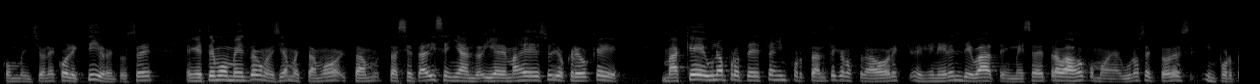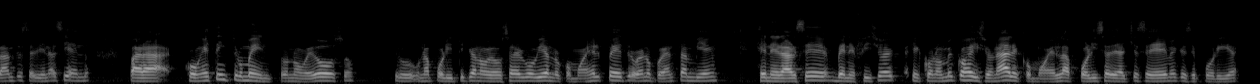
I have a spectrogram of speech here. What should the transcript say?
convenciones colectivas. Entonces, en este momento, como decíamos, estamos, estamos, se está diseñando. Y además de eso, yo creo que más que una protesta, es importante que los trabajadores eh, generen debate en mesa de trabajo, como en algunos sectores importantes se viene haciendo, para con este instrumento novedoso, una política novedosa del gobierno, como es el petro, bueno, puedan también generarse beneficios e-, económicos adicionales, como es la póliza de HCM que se podría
